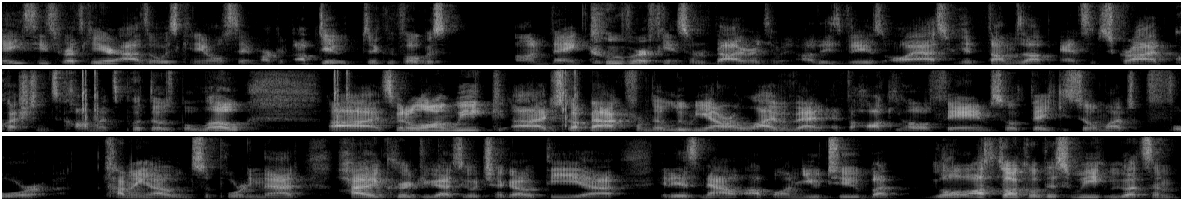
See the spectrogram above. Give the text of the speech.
Hey, Steve Saretsky here. As always, Canadian real estate market update with particular focus on Vancouver. If you get sort of value into all these videos, all I ask you hit thumbs up and subscribe. Questions, comments, put those below. Uh, it's been a long week. Uh, I just got back from the Loonie Hour live event at the Hockey Hall of Fame. So thank you so much for coming out and supporting that. Highly encourage you guys to go check out the. Uh, it is now up on YouTube. But lots to talk about this week. We got some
